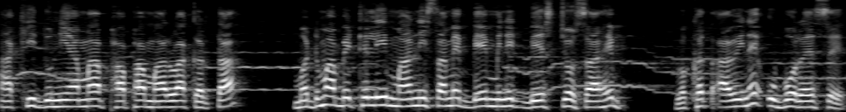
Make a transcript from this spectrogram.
આખી દુનિયામાં ફાફા મારવા કરતા મઢમાં બેઠેલી માની સામે બે મિનિટ બેસજો સાહેબ. વખત આવીને ઊભો રહેશે.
